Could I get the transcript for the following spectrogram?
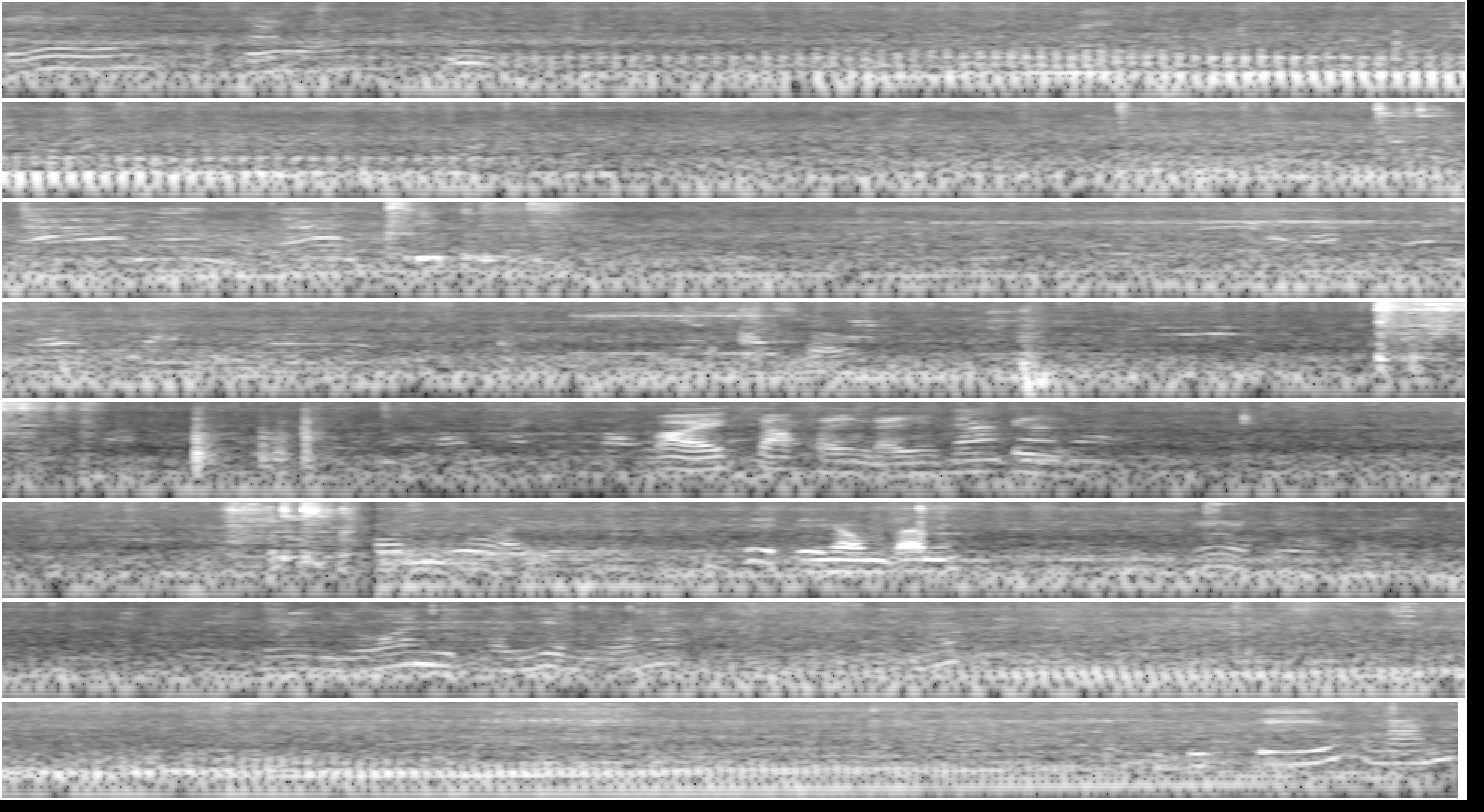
tí ấy, tí ấy. Ừ. Có ai sắp thành đây tí nhom tân nhiều ăn thì thấy nhiều nhiều á tí á bạn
